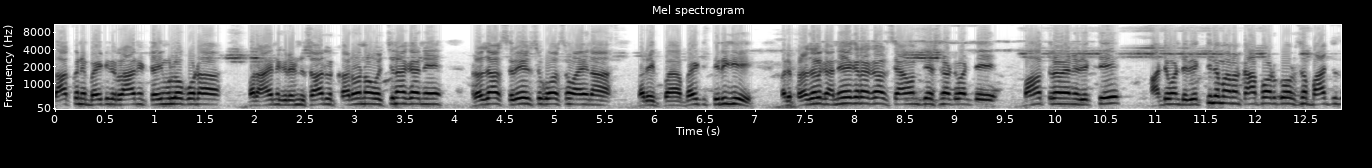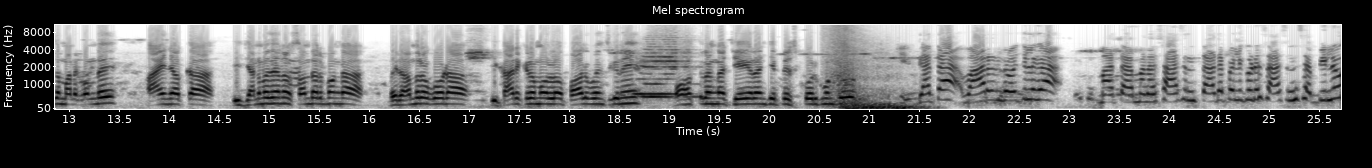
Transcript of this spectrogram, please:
దాక్కుని బయటికి రాని టైంలో కూడా మరి ఆయనకి రెండు సార్లు కరోనా వచ్చినా కానీ ప్రజా శ్రేయస్సు కోసం ఆయన మరి బయట తిరిగి మరి ప్రజలకు అనేక రకాల సేవలు చేసినటువంటి మహత్తరమైన వ్యక్తి. అటువంటి వ్యక్తిని మనం కాపాడుకోవాల్సిన బాధ్యత మనకుంది. ఆయన యొక్క ఈ జన్మదినం సందర్భంగా మీరు అందరూ కూడా ఈ కార్యక్రమంలో పాలు పంచుకుని మహత్తరంగా చేయాలని చెప్పేసి కోరుకుంటూ గత వారం రోజులుగా మా మన శాసన తాడపల్లిగూడ శాసనసభ్యులు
